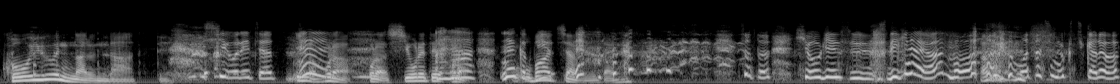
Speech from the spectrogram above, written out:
こういう風になるんだって。しおれちゃって。今ほらほらしおれてあほららなんかおばあちゃんみたいな。ちょっと表現するできないわもう。私の口からは。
